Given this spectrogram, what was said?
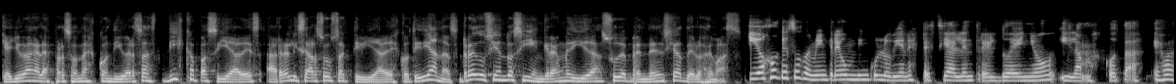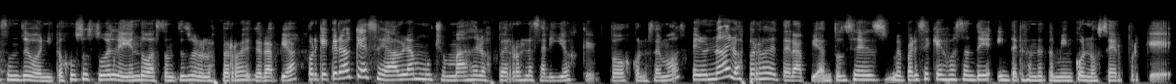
que ayudan a las personas con diversas discapacidades a realizar sus actividades cotidianas, reduciendo así en gran medida su dependencia de los demás. Y ojo que eso también crea un vínculo bien especial entre el dueño y la mascota. Es bastante bonito. Justo estuve leyendo bastante sobre los perros de terapia, porque creo que se habla mucho más de los perros lazarillos que todos conocemos, pero no de los perros de terapia. Entonces me parece que es bastante interesante también conocer porque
